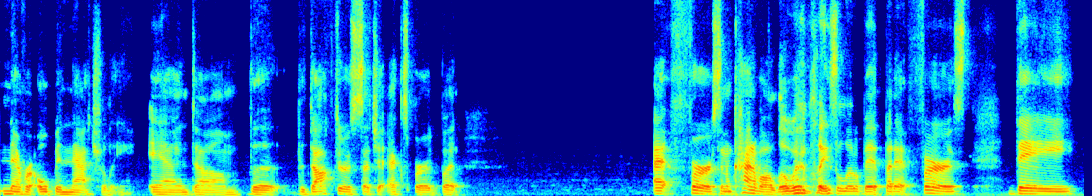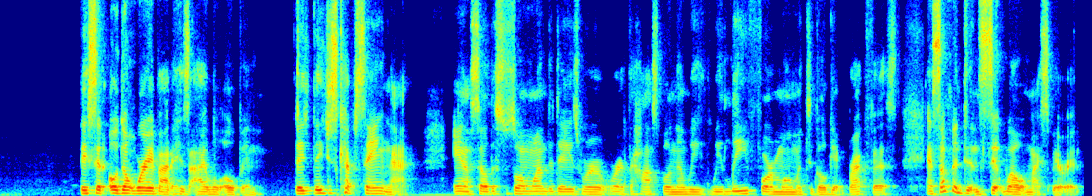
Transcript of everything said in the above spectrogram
never opened naturally. And um, the the doctor is such an expert, but at first, and I'm kind of all over the place a little bit, but at first they they said, "Oh, don't worry about it. His eye will open." They they just kept saying that. And so this was on one of the days where we're at the hospital, and then we we leave for a moment to go get breakfast, and something didn't sit well with my spirit.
